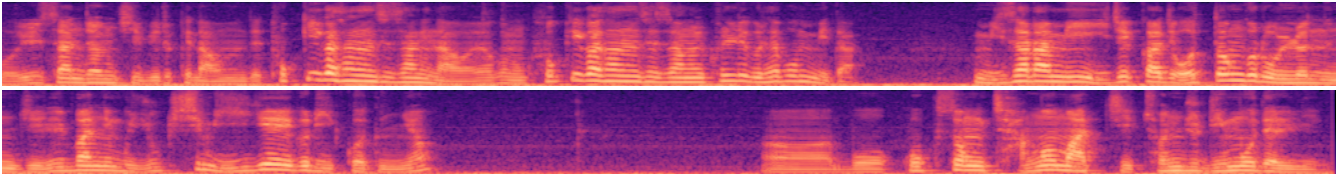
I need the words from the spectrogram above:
뭐 일산점 집 이렇게 나오는데 토끼가 사는 세상이 나와요. 그럼 토끼가 사는 세상을 클릭을 해봅니다. 그럼 이 사람이 이제까지 어떤 글을 올렸는지 일반인 뭐 62개의 글이 있거든요. 어, 뭐 곡성 장어 맛집, 전주 리모델링,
